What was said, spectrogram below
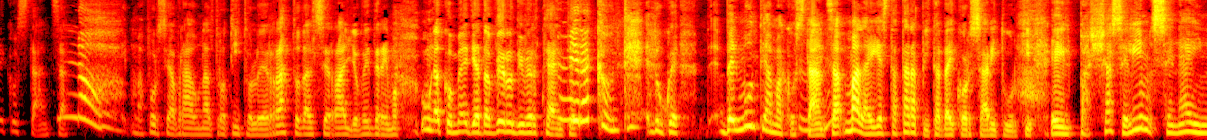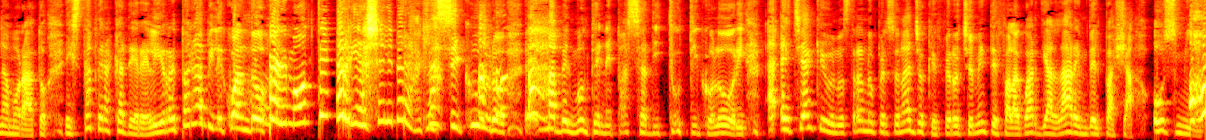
E Costanza. No! Ma forse avrà un altro titolo, Il ratto dal serraglio, vedremo. Una commedia davvero divertente. Mi racconti? Dunque, Belmonte ama Costanza, ma lei è stata rapita dai corsari turchi e il Pascià Selim se n'è innamorato e sta per accadere l'irreparabile quando... Belmonte riesce a liberarla. Sicuro! Eh, ma Belmonte ne passa di tutti i colori. E c'è anche uno strano personaggio che ferocemente fa la guardia all'harem del Pascià, Osmino. Oh,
